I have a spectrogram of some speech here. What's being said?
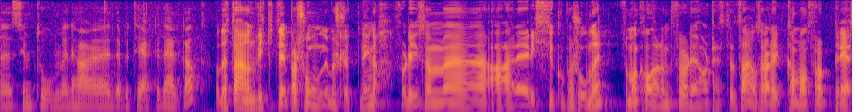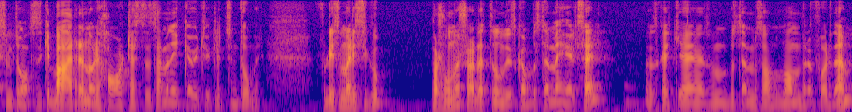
eh, symptomer har debutert i det hele tatt? Og dette er jo en viktig personlig beslutning da, for de som eh, er risikopersoner, som man kaller dem før de har testet seg. Og så det, kan man få presymptomatiske bærere når de har testet seg, men ikke har utviklet symptomer. For de som er risikopersoner, så er dette noe de skal bestemme helt selv. Det skal ikke liksom, bestemmes av noen andre for dem.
